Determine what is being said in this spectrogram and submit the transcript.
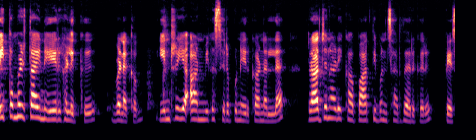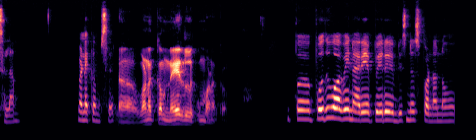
ஐ தமிழ்தாய் நேயர்களுக்கு வணக்கம். இன்றைய ஆன்மீக சிறப்பு நேர்காணல்ல ராஜநாடி கா பார்த்திபன் சார் தான் இருக்காரு. பேசலாம். வணக்கம் சார். வணக்கம். நேயர்களுக்கும் வணக்கம். இப்போ பொதுவாகவே நிறைய பேர் பிஸ்னஸ் பண்ணணும்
